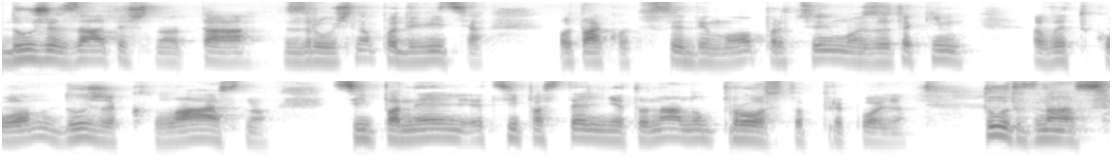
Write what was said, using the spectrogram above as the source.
Дуже затишно та зручно. Подивіться, отак от сидимо, працюємо за таким витком. Дуже класно. Ці панель, ці пастельні тона, ну просто прикольно. Тут в нас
